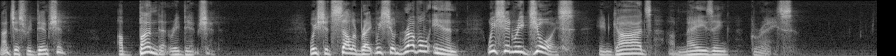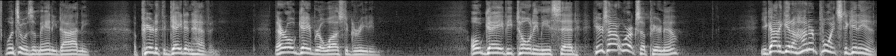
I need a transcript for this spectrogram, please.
Not just redemption, abundant redemption. We should celebrate, we should revel in, we should rejoice in God's amazing grace. Once there was a man, he died, and he appeared at the gate in heaven. There old Gabriel was to greet him. Old Gabe, he told him, he said, Here's how it works up here now. You got to get 100 points to get in.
